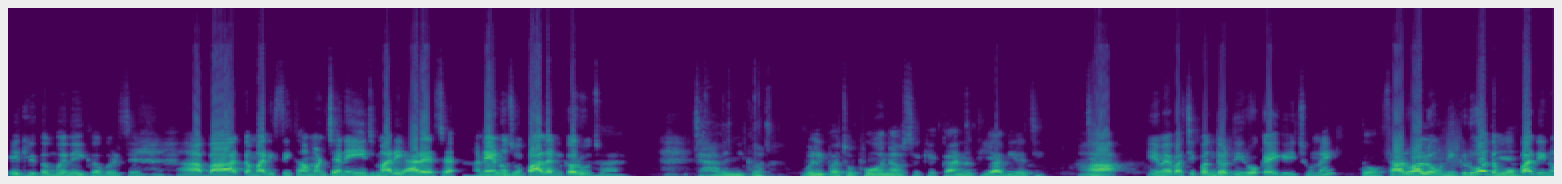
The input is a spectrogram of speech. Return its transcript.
એટલી તો મને ખબર છે. હા બા તમારી શિખામણ છે ને એ જ મારી હારે છે. અને એનું જ હું પાલન કરું છું. જા હવે નીકળ. વળી પાછો ફોન આવશે કે કા નથી આવી હજી? હા એમાં પાછી પંદર દી રોકાઈ ગઈ છું નહીં. તો? સારું હાલો હું નીકળું હો તમે. ઉપાધિ ન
